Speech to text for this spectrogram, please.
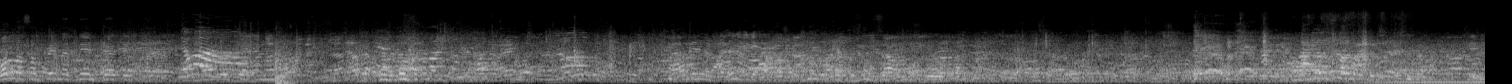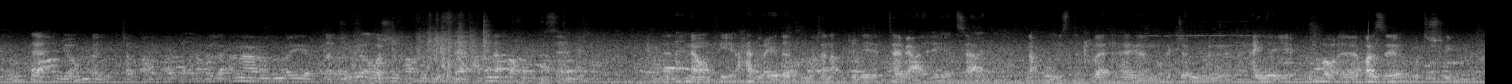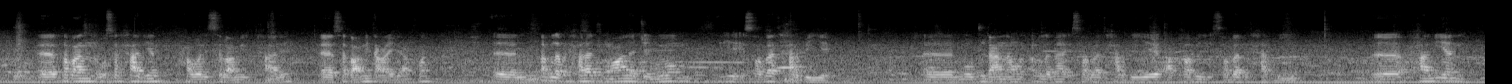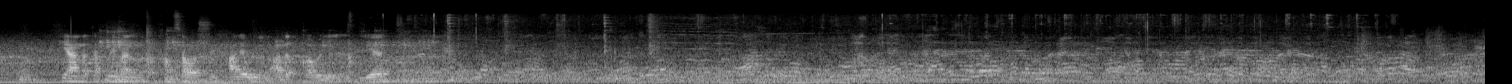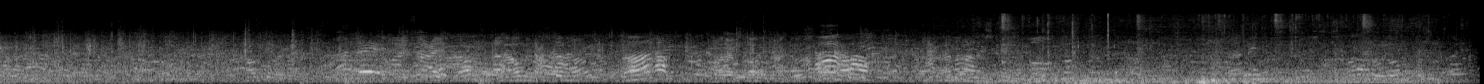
والله صفينا اثنين ثلاثة. مرتاح اليوم هلا أنا مريح اول شيء إحنا هون في احد العيادات المتنقله التابعه لهيئه ساعد نقوم باستقبال هذا المهجر من حيي برزه وتشرين. طبعا وصل حاليا حوالي 700 حاله آه، 700 عائله عفوا. اغلب الحالات المعالجه اليوم هي اصابات حربيه. الموجود عندنا هون اغلبها اصابات حربيه عقابل الاصابات الحربيه. حاليا في عندنا تقريبا 25 حالة والعدد قابل للازدياد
